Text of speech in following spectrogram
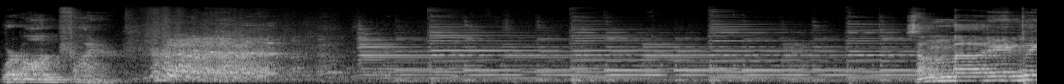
Were on Fire. Somebody please,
